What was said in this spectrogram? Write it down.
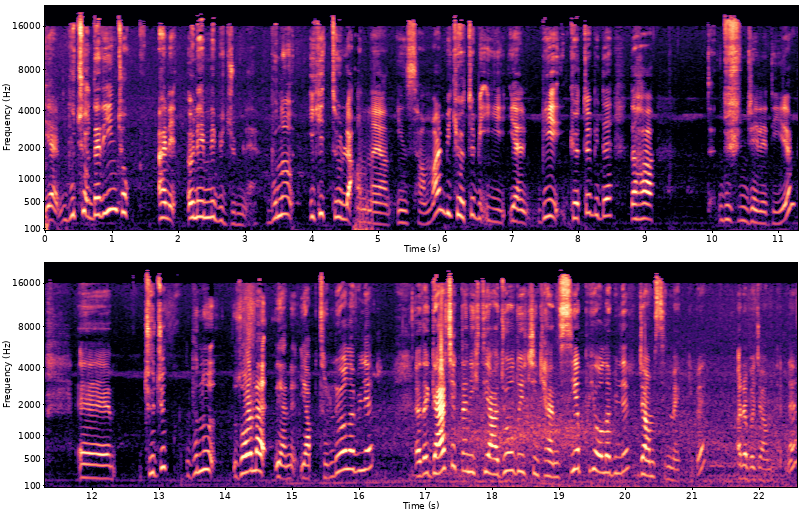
Yani bu dediğin çok hani önemli bir cümle. Bunu iki türlü anlayan insan var. Bir kötü bir iyi. Yani bir kötü bir de daha düşünceli diyeyim. Ee, çocuk bunu zorla yani yaptırılıyor olabilir. Ya da gerçekten ihtiyacı olduğu için kendisi yapıyor olabilir. Cam silmek gibi. Araba camlarını.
